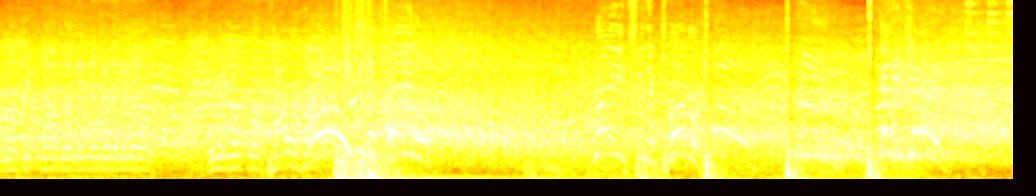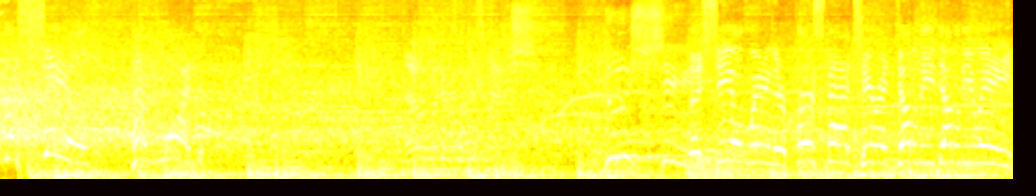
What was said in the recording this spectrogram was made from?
no, no, no, no, no, no, no. We're going to go for a power bomb. The Shield winning their first match here in WWE.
